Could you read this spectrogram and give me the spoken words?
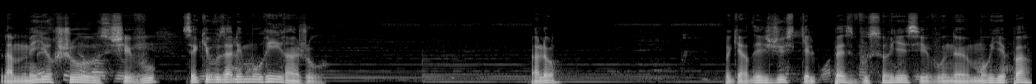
la meilleure chose chez vous, c'est que vous allez mourir un jour. Allô? Regardez juste quelle peste vous seriez si vous ne mouriez pas.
